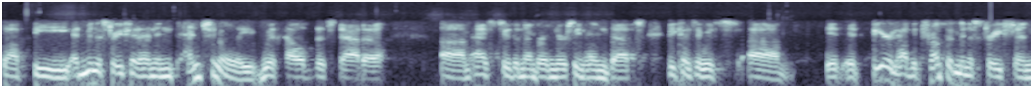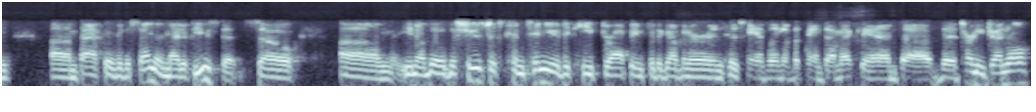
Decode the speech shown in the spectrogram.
that the administration had intentionally withheld this data um, as to the number of nursing home deaths because it was um, it, it, feared how the Trump administration um, back over the summer might have used it. So. Um, you know, the, the shoes just continue to keep dropping for the governor and his handling of the pandemic. And uh, the attorney general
